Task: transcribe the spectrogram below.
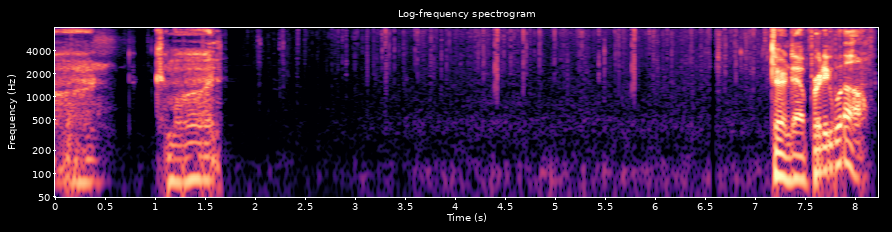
Come on. Come on. Turned out pretty well.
